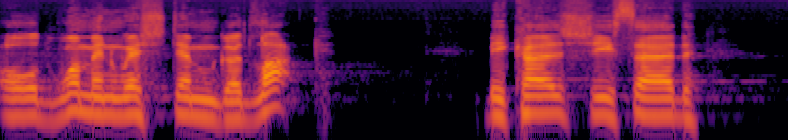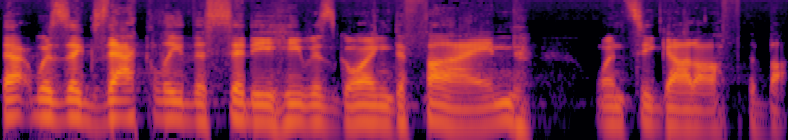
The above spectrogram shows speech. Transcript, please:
old woman wished him good luck because she said that was exactly the city he was going to find once he got off the bus.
